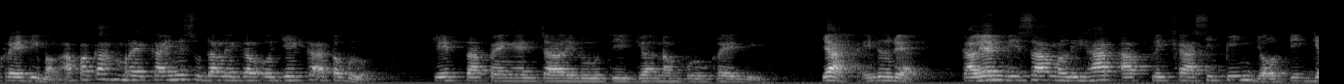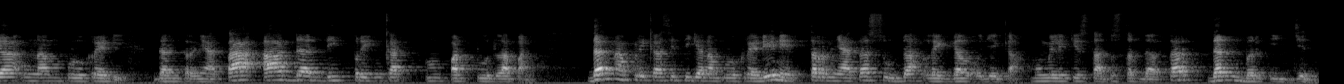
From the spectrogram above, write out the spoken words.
kredit Bang. Apakah mereka ini sudah legal OJK atau belum? Kita pengen cari dulu 360 kredit. Ya, ini tuh dia. Kalian bisa melihat aplikasi pinjol 360 kredit dan ternyata ada di peringkat 48. Dan aplikasi 360 kredit ini ternyata sudah legal OJK, memiliki status terdaftar dan berizin.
